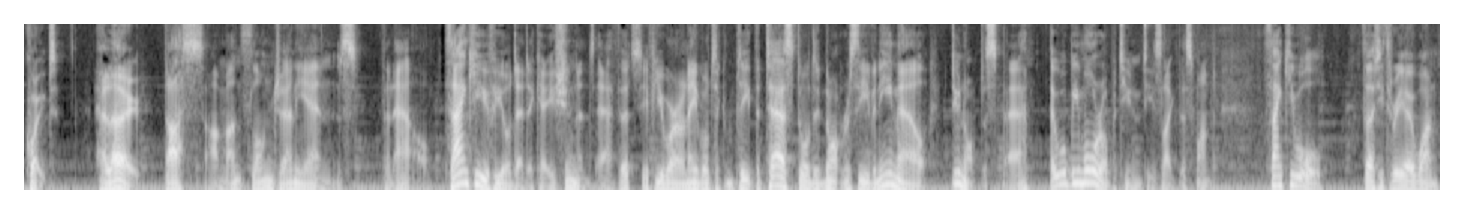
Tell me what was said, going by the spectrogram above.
Quote, Hello, thus our month long journey ends. For now. Thank you for your dedication and effort. If you were unable to complete the test or did not receive an email, do not despair. There will be more opportunities like this one. Thank you all. 3301.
